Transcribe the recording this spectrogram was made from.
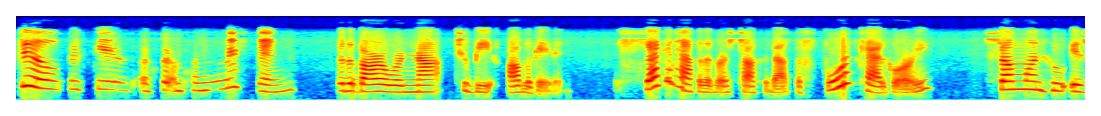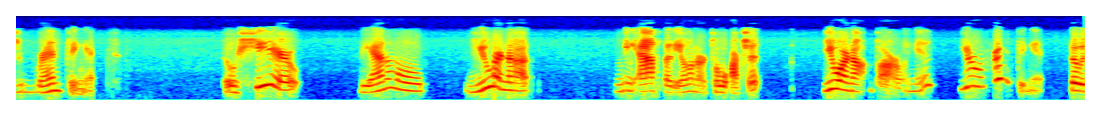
still this gives a certain permission for the borrower not to be obligated. The second half of the verse talks about the fourth category, someone who is renting it. So here, the animal, you are not being asked by the owner to watch it. You are not borrowing it. You're renting it. So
